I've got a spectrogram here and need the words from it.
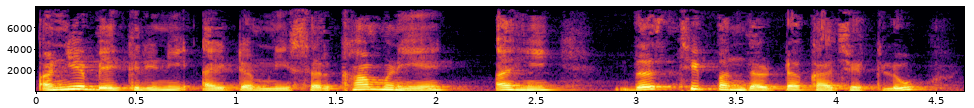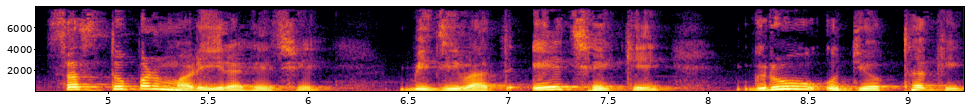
અન્ય બેકરીની આઇટમની સરખામણીએ અહીં દસથી પંદર ટકા જેટલું સસ્તું પણ મળી રહે છે. બીજી વાત એ છે કે ગૃહ ઉદ્યોગ થકી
